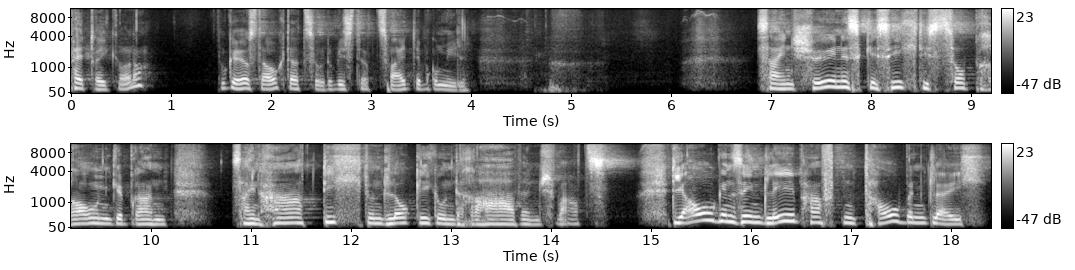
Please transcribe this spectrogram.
Patrick, oder? Du gehörst auch dazu. Du bist der zweite Promille. Sein schönes Gesicht ist so braun gebrannt, sein Haar dicht und lockig und rabenschwarz. Die Augen sind lebhaften Tauben gleich.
